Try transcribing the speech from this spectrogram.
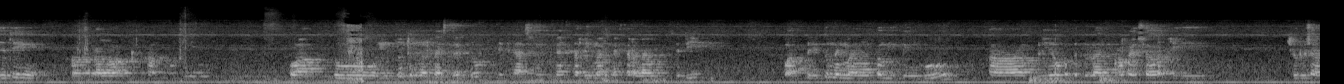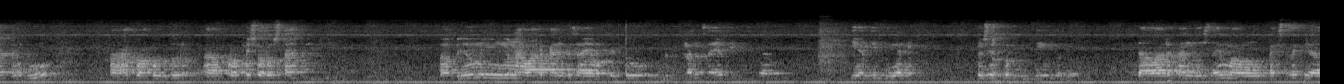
jadi uh, kalau aku waktu itu dengan track tuh ketika semester 5 semester 6 jadi waktu itu memang pembimbingku uh, beliau kebetulan profesor di jurusanku uh, aquakultur uh, profesor Ustaz. Uh, beliau men- menawarkan ke saya waktu itu kebetulan saya bimbingan dia bimbingan dosen pembimbing gitu. Menawarkan saya mau fast track ya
